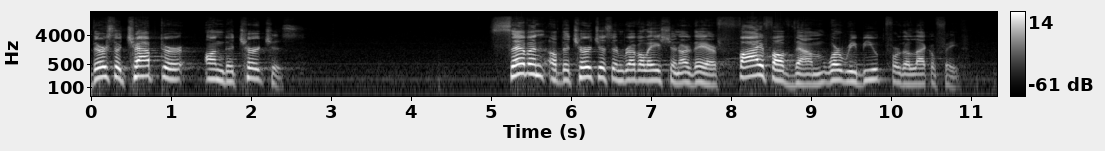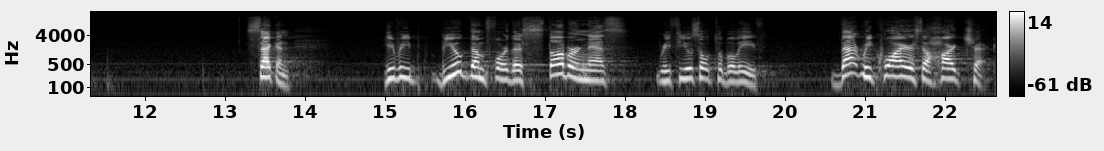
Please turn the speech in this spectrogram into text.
there's a chapter on the churches. Seven of the churches in Revelation are there. Five of them were rebuked for the lack of faith. Second, he rebuked them for their stubbornness, refusal to believe. That requires a heart check.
